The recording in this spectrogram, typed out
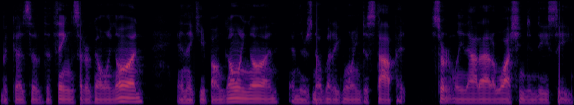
because of the things that are going on, and they keep on going on, and there's nobody going to stop it. Certainly not out of Washington D.C.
